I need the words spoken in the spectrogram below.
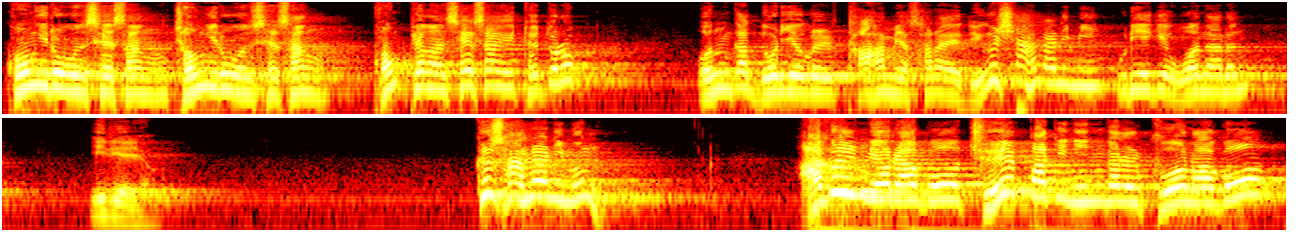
공의로운 세상, 정의로운 세상, 공평한 세상이 되도록 온갖 노력을 다하며 살아야 돼. 이것이 하나님이 우리에게 원하는 일이에요. 그래서 하나님은 악을 멸하고 죄에 빠진 인간을 구원하고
